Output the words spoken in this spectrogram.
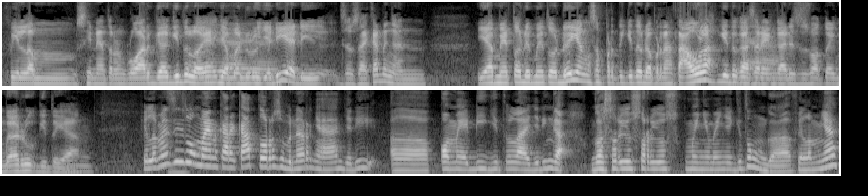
film sinetron keluarga gitu loh ya yeah, zaman yeah. dulu iya. jadi ya diselesaikan dengan ya metode-metode yang seperti kita udah pernah tahu lah gitu kasar yeah. yang gak ada sesuatu yang baru gitu ya. Hmm. Filmnya sih lumayan karikatur sebenarnya, jadi uh, komedi gitulah, jadi nggak nggak serius-serius menye-menye gitu nggak. Filmnya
